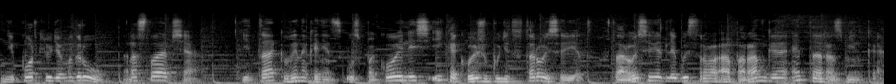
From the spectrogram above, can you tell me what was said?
не порт людям игру. Расслабься. Итак, вы наконец успокоились, и какой же будет второй совет? Второй совет для быстрого апаранга – это разминка.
